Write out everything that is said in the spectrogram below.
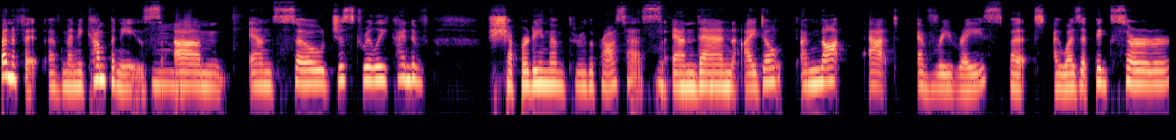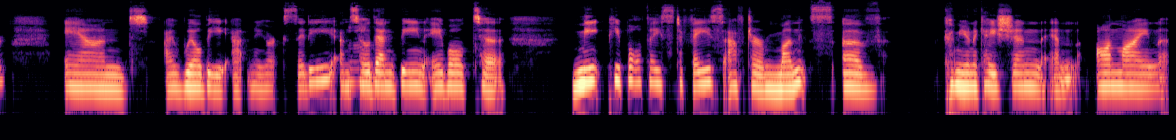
benefit of many companies. Mm. Um, and so just really kind of shepherding them through the process. Mhm. And then I don't, I'm not at every race, but I was at Big Sur and I will be at New York City. And so Mhm. then being able to meet people face to face after months of communication and online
